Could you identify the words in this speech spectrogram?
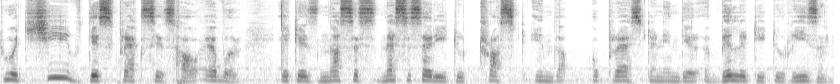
To achieve this praxis, however, it is necess- necessary to trust in the oppressed and in their ability to reason.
